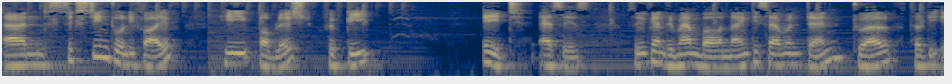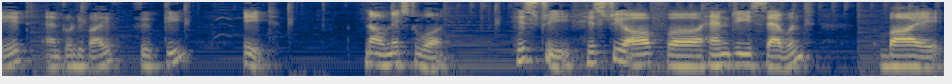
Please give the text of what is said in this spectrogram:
and 1625 he published 58 essays so you can remember 97, 10, 12, 38 and 25, 58. Now next one. History. History of uh, Henry VII by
